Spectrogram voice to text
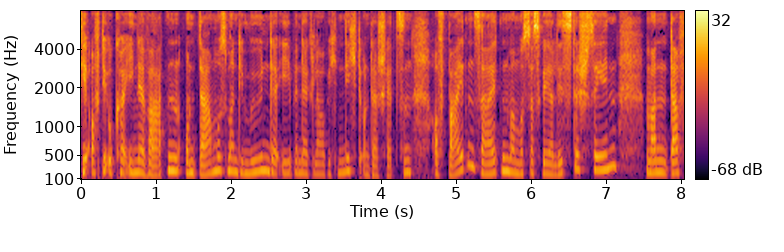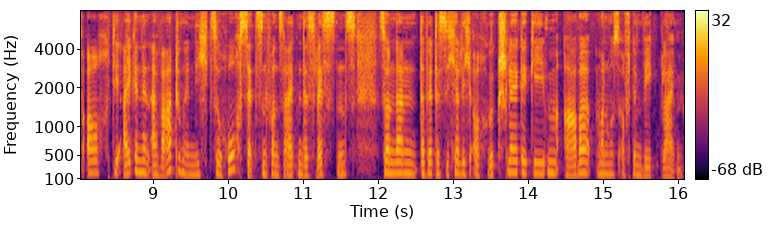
die auf die Ukraine warten. Und da muss man die Mühen der Ebene, glaube ich, nicht unterschätzen. Auf beiden Seiten, man muss das realistisch sehen. Man darf auch die eigenen Erwartungen nicht zu hoch setzen von Seiten des Westens, sondern da wird es sicherlich auch Rückschläge geben, aber man muss auf dem Weg bleiben.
